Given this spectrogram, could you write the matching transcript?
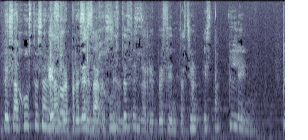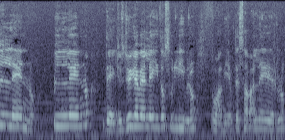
Desajustes en la representación. Desajustes en la representación está pleno, pleno, pleno de ellos. Yo ya había leído su libro o había empezado a leerlo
